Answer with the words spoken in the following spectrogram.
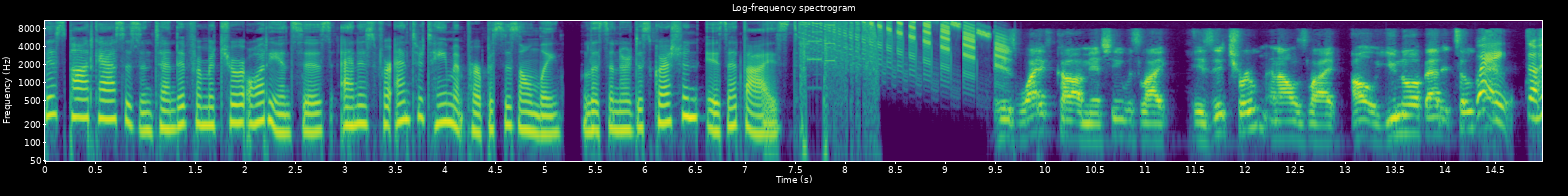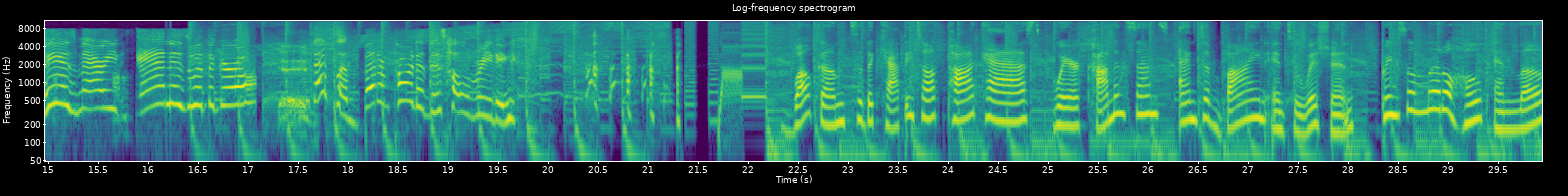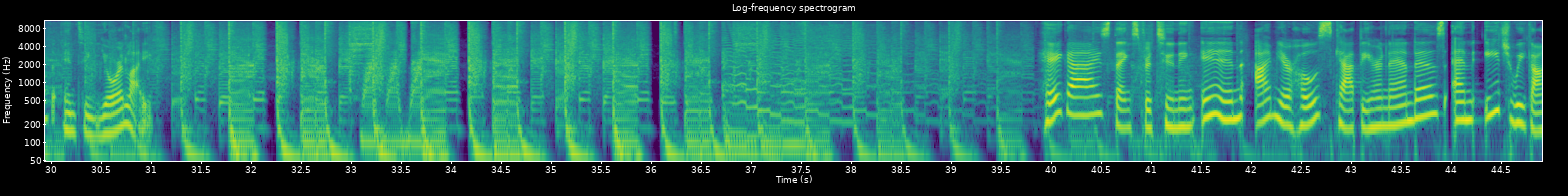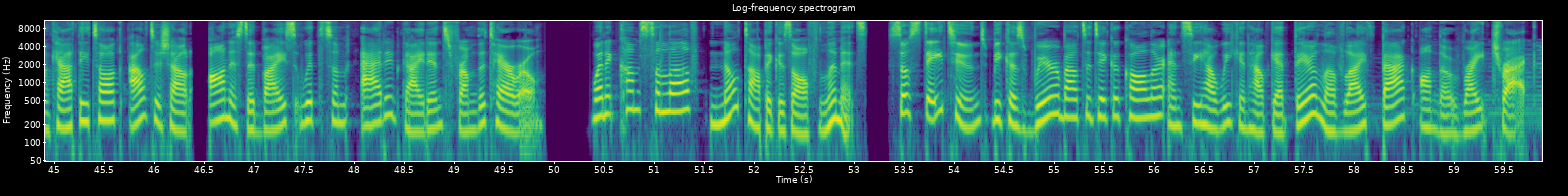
This podcast is intended for mature audiences and is for entertainment purposes only. Listener discretion is advised. His wife called me and she was like, Is it true? And I was like, Oh, you know about it too? Wait, so he is married and is with a girl? Yeah. That's a better part of this whole reading. Welcome to the Kathy Talk podcast, where common sense and divine intuition brings a little hope and love into your life. Hey guys, thanks for tuning in. I'm your host, Kathy Hernandez, and each week on Kathy Talk, I'll dish out honest advice with some added guidance from the tarot. When it comes to love, no topic is off limits. So stay tuned because we're about to take a caller and see how we can help get their love life back on the right track.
